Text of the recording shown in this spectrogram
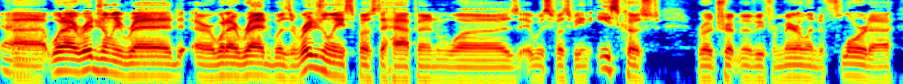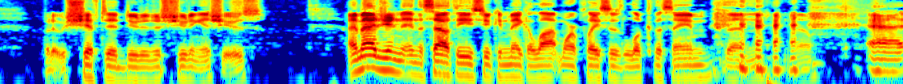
Uh, Uh, what I originally read, or what I read was originally supposed to happen was it was supposed to be an East Coast road trip movie from Maryland to Florida, but it was shifted due to just shooting issues. I imagine in the Southeast you can make a lot more places look the same than, you know. uh,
